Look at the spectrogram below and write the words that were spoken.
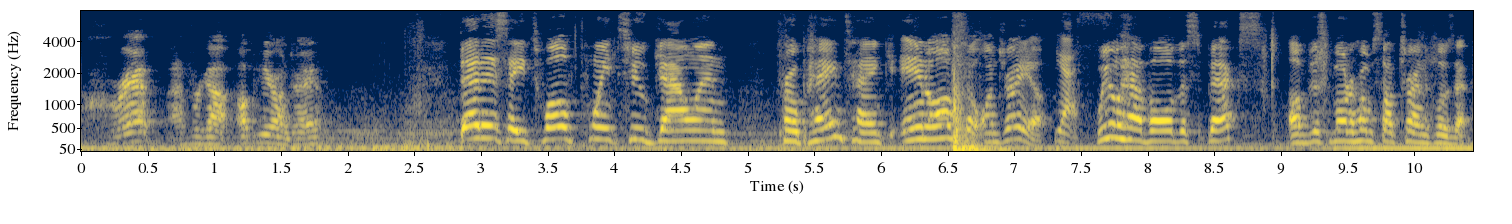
Crap, I forgot. Up here, Andrea. That is a 12.2 gallon propane tank, and also, Andrea. Yes. We will have all the specs of this motorhome. Stop trying to close that.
